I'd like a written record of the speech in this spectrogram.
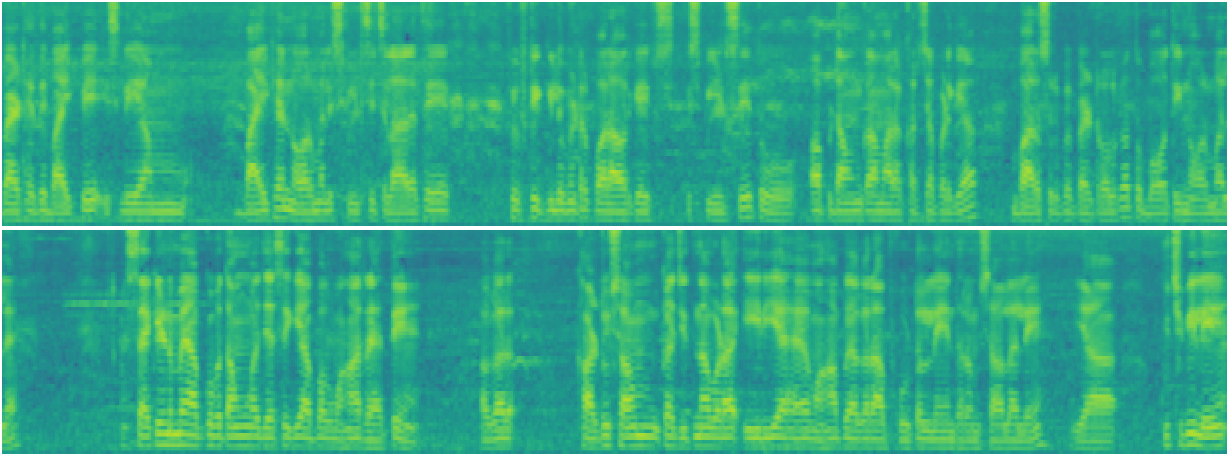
बैठे थे बाइक पे, इसलिए हम बाइक है नॉर्मल स्पीड से चला रहे थे 50 किलोमीटर पर आवर के स्पीड से तो अप डाउन का हमारा ख़र्चा पड़ गया बारह सौ रुपये पेट्रोल का तो बहुत ही नॉर्मल है। सेकंड मैं आपको बताऊँगा, जैसे कि आप वहाँ रहते हैं, अगर खाटू श्याम का जितना बड़ा एरिया है, वहाँ पे अगर आप होटल लें, धर्मशाला लें या कुछ भी लें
